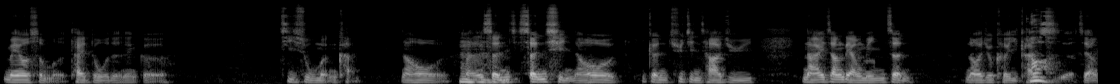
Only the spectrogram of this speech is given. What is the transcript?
没有什么太多的那个技术门槛，然后反正申申请，然后跟去警察局拿一张良民证，然后就可以开始了。这样，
